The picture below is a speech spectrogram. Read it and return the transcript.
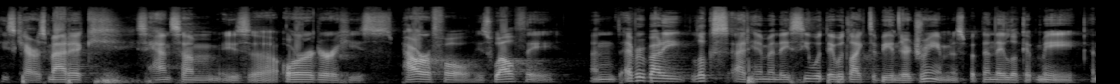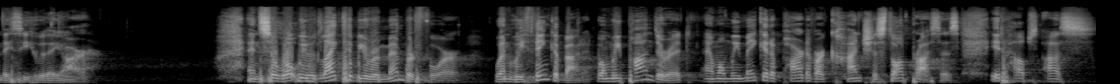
he's charismatic, he's handsome, he's an orator, he's powerful, he's wealthy. And everybody looks at him and they see what they would like to be in their dreams, but then they look at me and they see who they are. And so, what we would like to be remembered for when we think about it, when we ponder it, and when we make it a part of our conscious thought process, it helps us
